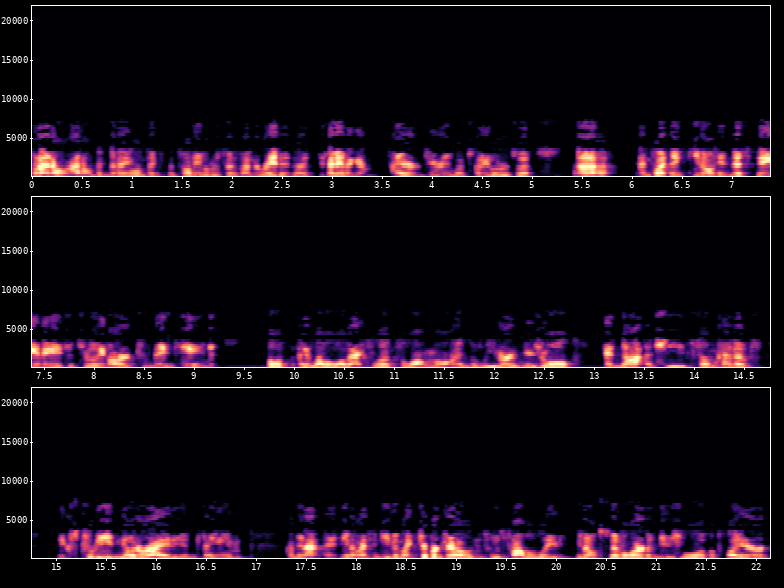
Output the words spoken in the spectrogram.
But I don't I don't think that anyone thinks that Tony La Russa is underrated. Uh, if anything, I'm tired hearing about Tony La Russa. Uh, and so I think, you know, in this day and age, it's really hard to maintain both a level of excellence along the lines of Weaver and Musial and not achieve some kind of extreme notoriety and fame. I mean, I, you know, I think even like Chipper Jones, who's probably, you know, similar to Musial as a player,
